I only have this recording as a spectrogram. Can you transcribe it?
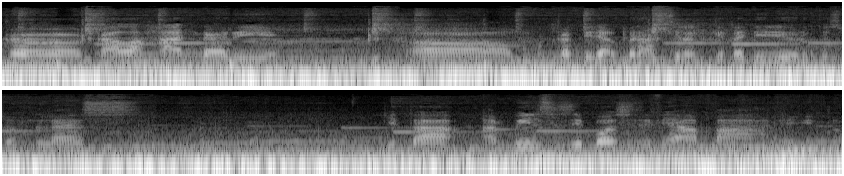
kekalahan dari um, ketidakberhasilan kita di 2019 kita ambil sisi positifnya apa gitu.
